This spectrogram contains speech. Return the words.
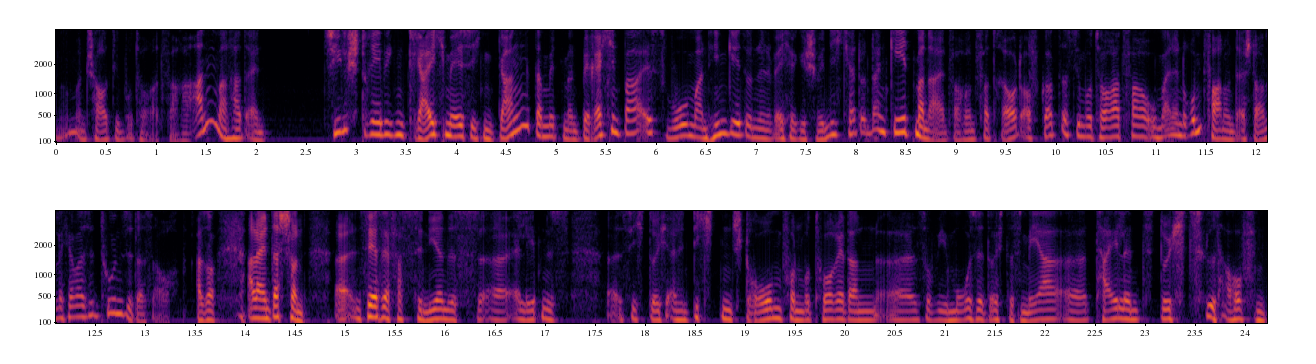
Man schaut die Motorradfahrer an, man hat ein zielstrebigen, gleichmäßigen Gang, damit man berechenbar ist, wo man hingeht und in welcher Geschwindigkeit. Und dann geht man einfach und vertraut auf Gott, dass die Motorradfahrer um einen rumfahren. Und erstaunlicherweise tun sie das auch. Also allein das schon äh, ein sehr, sehr faszinierendes äh, Erlebnis, äh, sich durch einen dichten Strom von Motorrädern, äh, so wie Mose durch das Meer, äh, teilend durchzulaufen.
